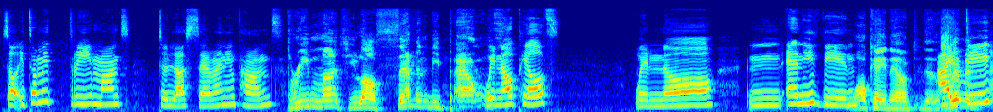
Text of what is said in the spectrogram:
So it took me three months to lose 70 pounds Three months, you lost 70 pounds? with no pills, with no mm, anything. Okay, now, I women. did, uh,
